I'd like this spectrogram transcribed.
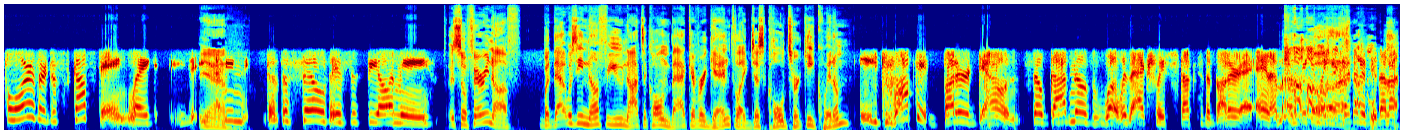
floors are disgusting. Like, Yeah. I mean, the the filth is just beyond me. So fair enough, but that was enough for you not to call him back ever again to like just cold turkey quit him? he dropped it buttered down. So God knows what was actually stuck to the butter. And I'm, I'm thinking, like, if you're going to do that, on,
